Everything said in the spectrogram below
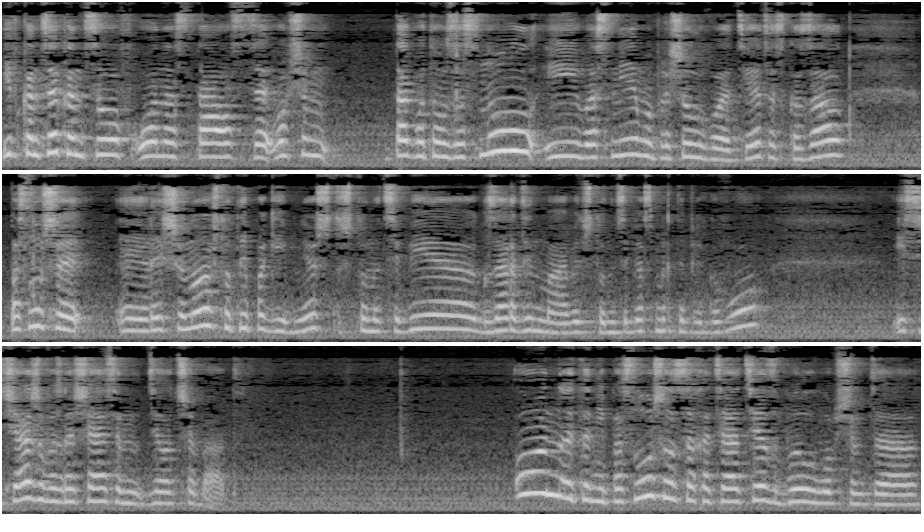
и в конце концов он остался, в общем, так вот он заснул, и во сне ему пришел его отец и сказал, послушай, э, решено, что ты погибнешь, что на тебе гзардин мавит, что на тебе смертный приговор, и сейчас же возвращайся делать шаббат. Он это не послушался, хотя отец был, в общем-то,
